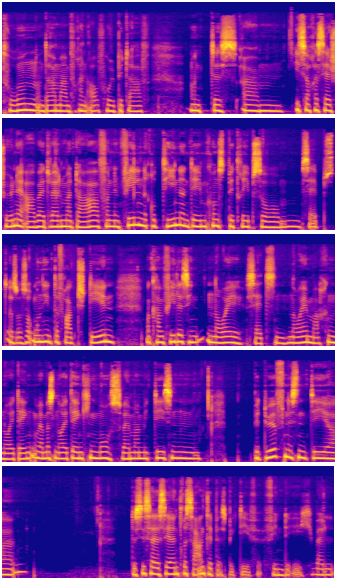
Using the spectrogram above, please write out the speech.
Ton und da haben wir einfach einen Aufholbedarf. Und das ähm, ist auch eine sehr schöne Arbeit, weil man da von den vielen Routinen, die im Kunstbetrieb so selbst, also so unhinterfragt stehen, man kann vieles neu setzen, neu machen, neu denken, weil man es neu denken muss, weil man mit diesen Bedürfnissen, die ja, das ist eine sehr interessante Perspektive, finde ich, weil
